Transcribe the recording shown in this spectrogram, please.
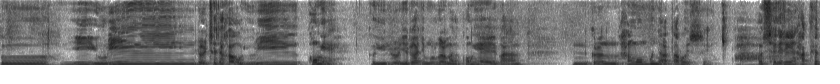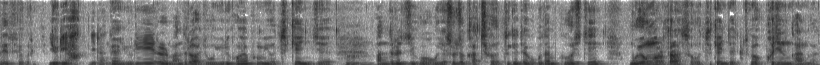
그이 유리를 제작하고 유리 공예 그 유리로 여러 가지 물건을 만든 공예에 관한 음, 그런 학문 분야가 따로 있어요. 아. 그 세계적인 학회도 있어요. 그렇게. 유리학이라는. 네, 유리를 만들어 가지고 유리 공예품이 어떻게 이제 음. 만들어지고 그 예술적 가치가 어떻게 되고 그다음에 그것이 무역로를 따라서 어떻게 이제 그 퍼지는가 하는 것.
